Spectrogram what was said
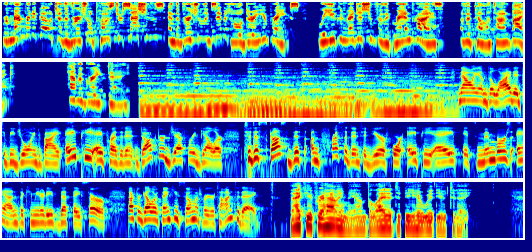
Remember to go to the virtual poster sessions and the virtual exhibit hall during your breaks, where you can register for the grand prize of a Peloton bike. Have a great day. Now, I am delighted to be joined by APA President Dr. Jeffrey Geller to discuss this unprecedented year for APA, its members, and the communities that they serve. Dr. Geller, thank you so much for your time today. Thank you for having me. I'm delighted to be here with you today.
